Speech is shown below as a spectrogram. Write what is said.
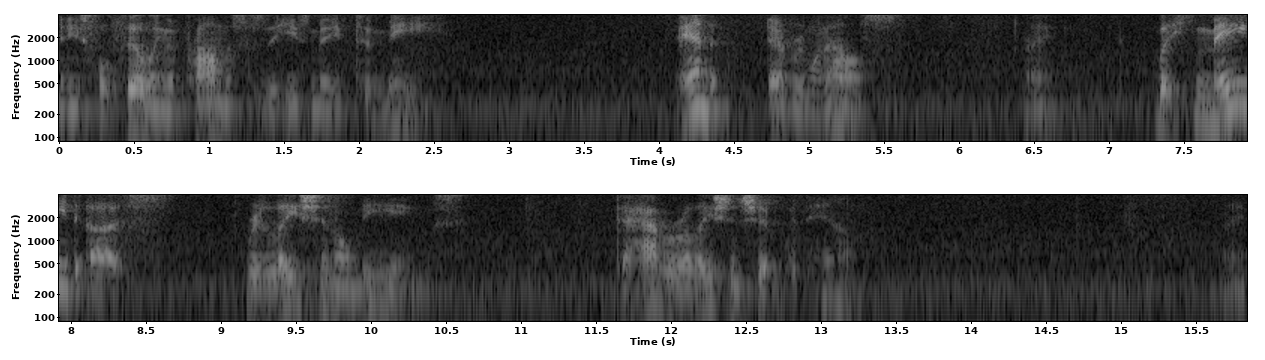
And he's fulfilling the promises that he's made to me and everyone else, right? But he made us relational beings to have a relationship with Him. Right?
